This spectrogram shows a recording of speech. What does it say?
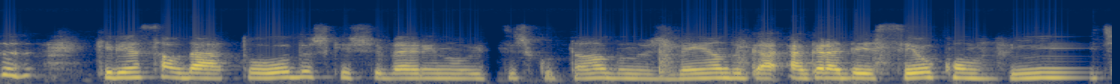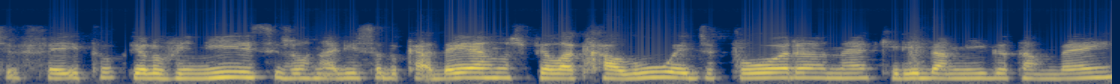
queria saudar a todos que estiverem nos escutando, nos vendo, agradecer o convite feito pelo Vinícius, jornalista do Cadernos, pela Calu, editora, né, querida amiga também.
